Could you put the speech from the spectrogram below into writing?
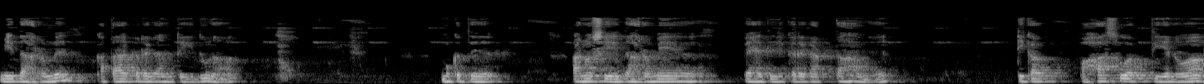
මේ ධර්ම කතා කරගන්න යෙදුනා. මොකද අනුශේ ධර්මය පැහැදිලි කරගත්තාම ටිකක් පහසුවක් තියනවා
